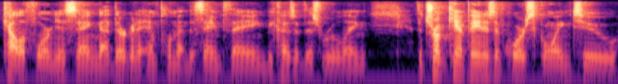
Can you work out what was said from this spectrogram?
California saying that they're going to implement the same thing because of this ruling. The Trump campaign is, of course, going to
